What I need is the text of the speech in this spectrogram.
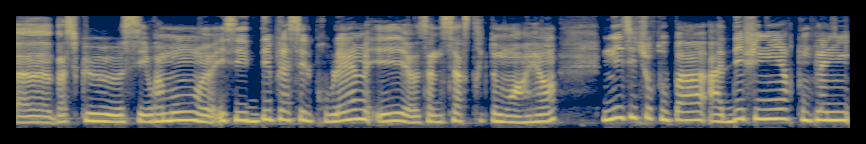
Euh, parce que c'est vraiment euh, essayer de déplacer le problème et euh, ça ne sert strictement à rien. N'hésite surtout pas à définir ton planning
